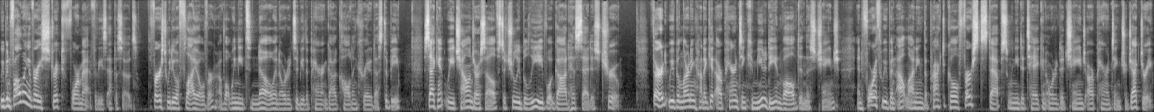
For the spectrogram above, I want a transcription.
We've been following a very strict format for these episodes. First, we do a flyover of what we need to know in order to be the parent God called and created us to be. Second, we challenge ourselves to truly believe what God has said is true. Third, we've been learning how to get our parenting community involved in this change. And fourth, we've been outlining the practical first steps we need to take in order to change our parenting trajectory.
